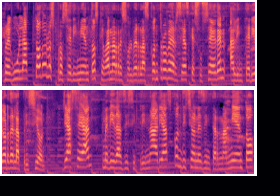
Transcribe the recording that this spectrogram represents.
Regula todos los procedimientos que van a resolver las controversias que suceden al interior de la prisión, ya sean medidas disciplinarias, condiciones de internamiento,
